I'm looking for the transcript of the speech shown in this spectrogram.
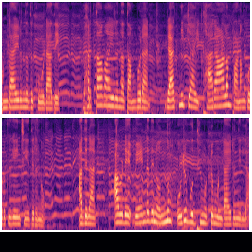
ഉണ്ടായിരുന്നത് കൂടാതെ ഭർത്താവായിരുന്ന തമ്പുരാൻ രാജ്ഞിക്കായി ധാരാളം പണം കൊടുക്കുകയും ചെയ്തിരുന്നു. അതിനാൽ അവിടെ വേണ്ടതിനൊന്നും ഒരു ബുദ്ധിമുട്ടും ഉണ്ടായിരുന്നില്ല.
